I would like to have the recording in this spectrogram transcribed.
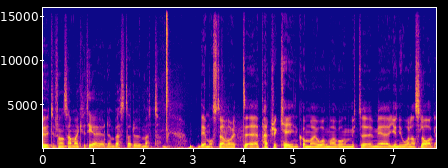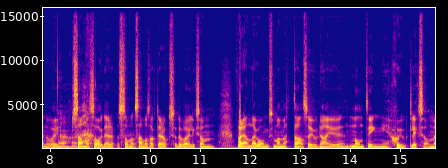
Utifrån samma kriterier, den bästa du mött? Det måste ha varit eh, Patrick Kane, kommer jag ihåg många gånger med juniorlandslagen. Det var ju samma sak, där, samma sak där också. Det var ju liksom varenda gång som man mötte han så gjorde han ju någonting sjukt liksom.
